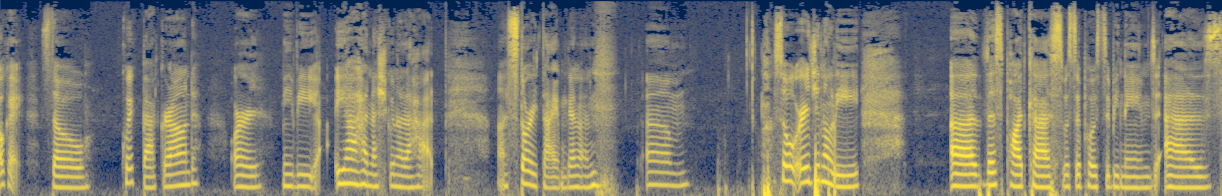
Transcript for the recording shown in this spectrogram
Okay, so quick background, or maybe ihahanash ko na lahat. Uh, story time, ganun. Um, so originally, uh, this podcast was supposed to be named as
